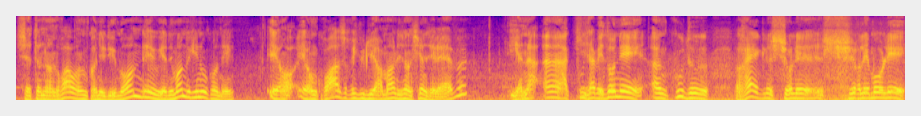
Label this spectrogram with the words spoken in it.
c'est un endroit où on connaît du monde et où il y a du monde qui nous connaît. Et on, et on croise régulièrement les anciens élèves. Il y en a un à qui j'avais donné un coup de règle sur les, sur les mollets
